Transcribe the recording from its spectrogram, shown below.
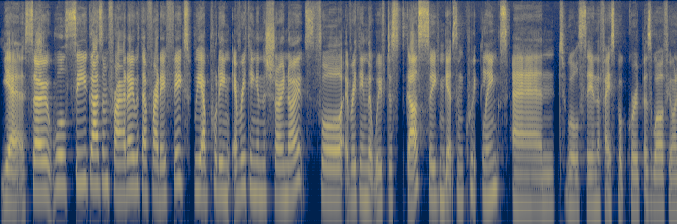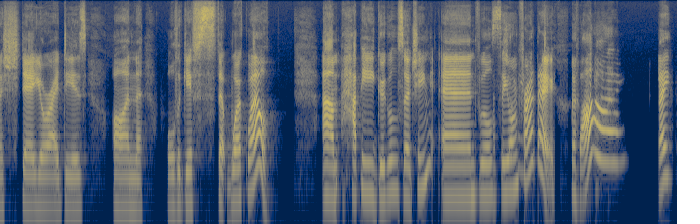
Yeah. So we'll see you guys on Friday with our Friday fix. We are putting everything in the show notes for everything that we've discussed. So you can get some quick links and we'll see in the Facebook group as well if you want to share your ideas on all the gifts that work well. Um, happy Google searching and we'll see you on Friday. Bye. Bye.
